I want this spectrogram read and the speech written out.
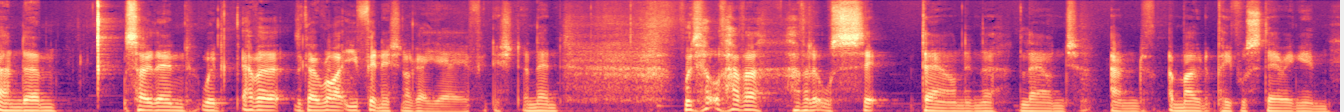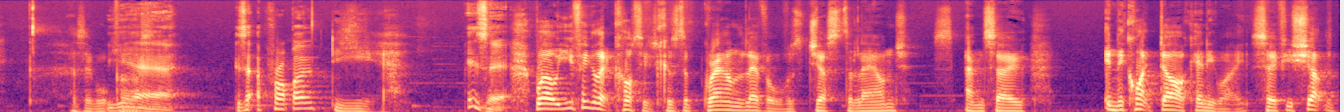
And um, so then we'd have a go right. You finished, and I go, yeah, yeah, finished. And then we'd sort of have a have a little sit down in the lounge and a moan at people staring in as they walk past. Yeah. Is that a propo? Yeah. Is it? Well, you think of that cottage because the ground level was just the lounge, and so and they're quite dark anyway. So if you shut the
